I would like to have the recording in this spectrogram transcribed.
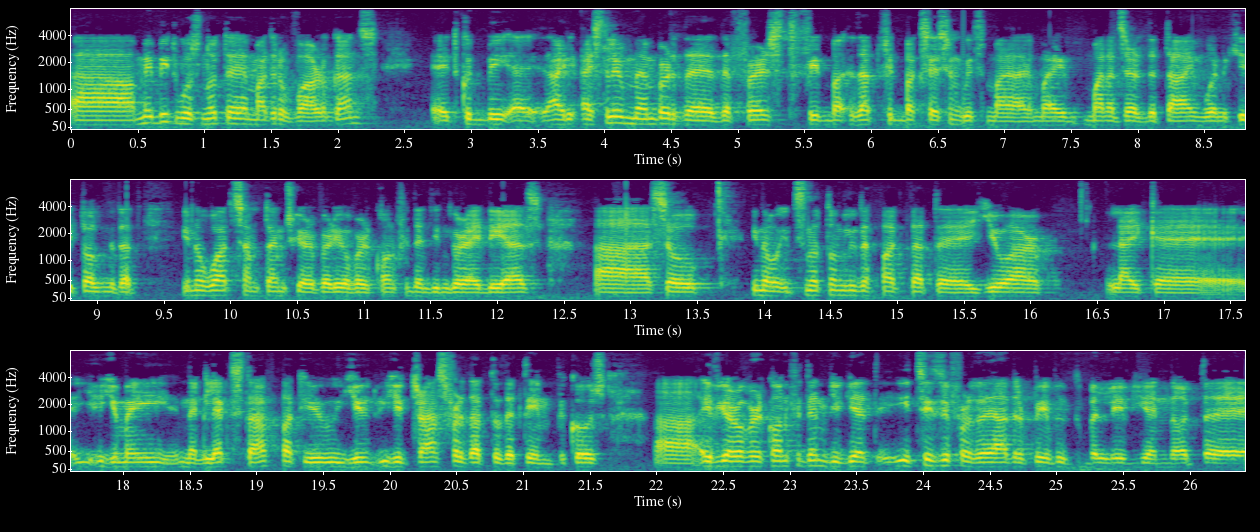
uh, maybe it was not a matter of arrogance it could be I, I still remember the, the first feedback that feedback session with my, my manager at the time when he told me that you know what? Sometimes you are very overconfident in your ideas. Uh, so you know it's not only the fact that uh, you are like uh, you may neglect stuff but you, you you transfer that to the team because uh, if you're overconfident you get it's easy for the other people to believe you and not uh,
